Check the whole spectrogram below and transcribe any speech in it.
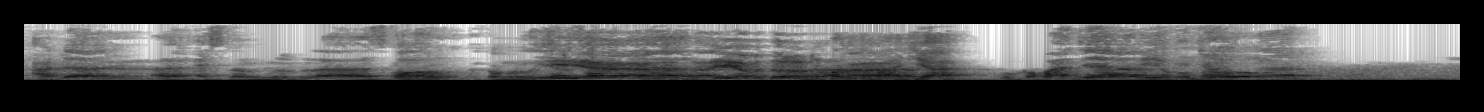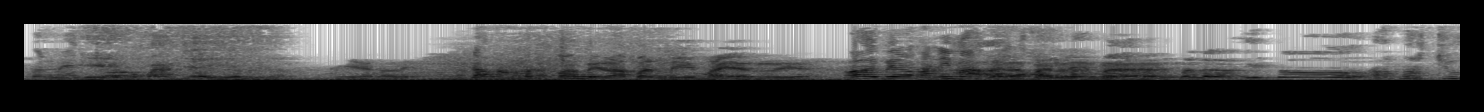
ada eh, S619 Oh. ke Kemeruya. iya iya betul Itu kan Kopaja. Oh, Kopaja. Iya. Kopaja. Bukan Iya, metro. Kopaja iya benar. iya kali Belakang mercu. apa B85 ya dulu ya Oh, B85, B85. B85. Balapan lewat situ. Oh, mercu.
